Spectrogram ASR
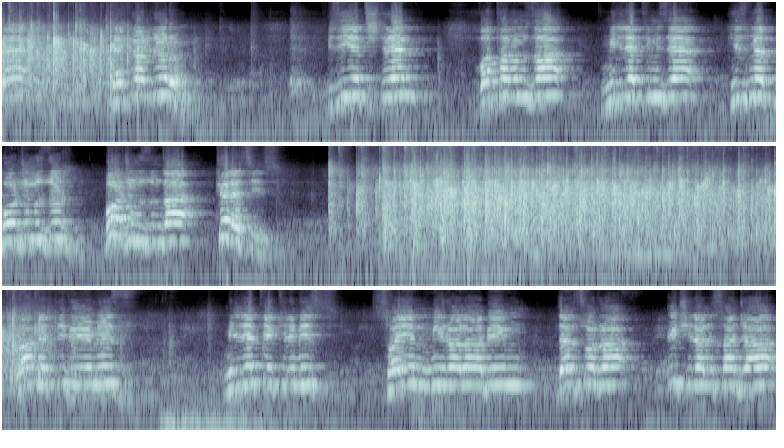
Ve tekrarlıyorum. Bizi yetiştiren vatanımıza, milletimize hizmet borcumuzdur. Borcumuzun da kölesiyiz. Rahmetli büyüğümüz, milletvekilimiz Sayın Miral abimden sonra üç hilali sancağı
